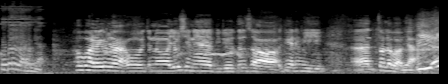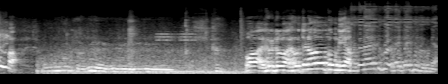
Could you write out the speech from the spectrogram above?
ကိုဘယ်လာခင်ဗျာ ဟုတ်ပါတယ်ခင်ဗျဟိုကျွန်တော်ရုပ်ရှင်နဲ့ဗီဒီယိုသုံးဆောင် Academy အဲတွက်လို့ပါဗျဟုတ်ဟိုဟိုတို့ဟိုကျွန်တော်ကုမ္ပဏီကဟိုတိုင်းတစ်ခုလည်းတိုက်ချင်လို့ခင်ဗျာ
